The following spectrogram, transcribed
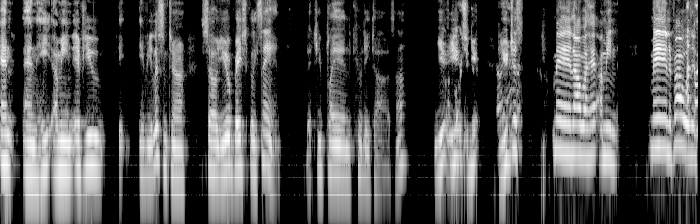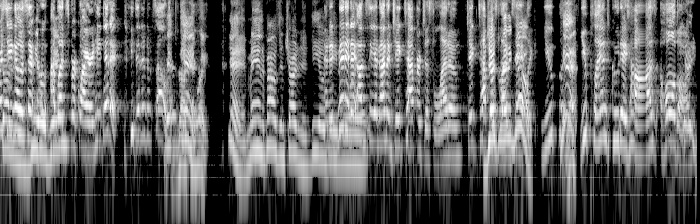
And and he, I mean, if you if you listen to him, so you're basically saying that you playing coup d'états, huh? You Of you you you. Oh, you just man, I would have. I mean, man, if I was Of course, charge he knows the who, DOJ, what's required. He did it. He did it himself. Yeah, Exactly yeah. right. Yeah, man, if I was in charge of the DOJ, and admitted it on CNN, and Jake Tapper just let him. Jake Tapper Just just, let, let him it say it. go. Like you, pl- Yeah. you planned coup d'états. Hold on, Right.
